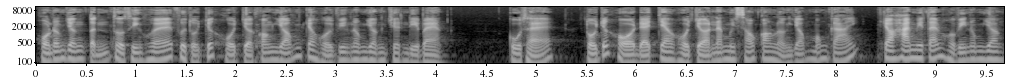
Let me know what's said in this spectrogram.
Hội Nông dân tỉnh Thừa Thiên Huế vừa tổ chức hội trợ con giống cho hội viên nông dân trên địa bàn. Cụ thể, tổ chức hội để trao hội trợ 56 con lợn giống móng cái cho 28 hội viên nông dân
